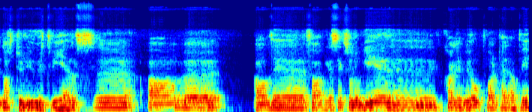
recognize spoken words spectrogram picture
naturlig utvidelse av av det faget sexologi eh, kaller vi jo parterapi.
